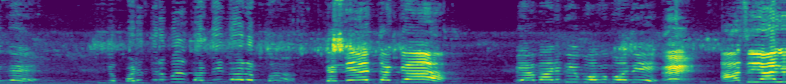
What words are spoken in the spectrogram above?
தங்க இங்க படுத்திருப்பது தங்கை தானப்பா கண்ணே தங்கா வியாபாரத்துக்கு போகும்போது. ஆசையாக.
